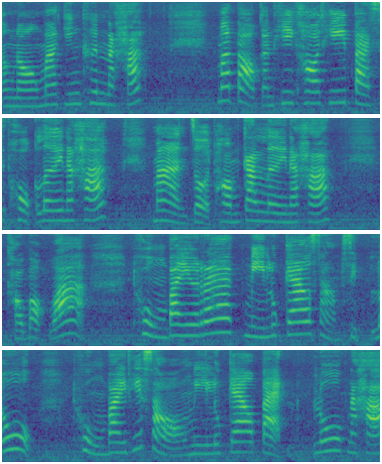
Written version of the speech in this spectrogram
น้องๆมากยิ่งขึ้นนะคะ มาต่อกันที่ข้อที่ 86 เลยนะคะ มาอ่านโจทย์พร้อมกันเลยนะคะ เขาบอกว่า ถุงใบแรกมีลูกแก้ว 30 ลูก ถุงใบที่ 2 มีลูกแก้ว 8 ลูกนะคะ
